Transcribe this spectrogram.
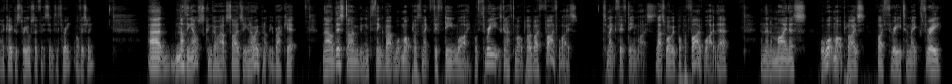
Okay, because 3 also fits into 3, obviously. Uh, nothing else can go outside, so you're going to open up your bracket. Now this time we're going to need to think about what multiplies to make 15y. Well 3 is going to have to multiply by 5y's to make 15y's. So that's why we pop a 5y there. And then a minus. Well what multiplies by 3 to make 3?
